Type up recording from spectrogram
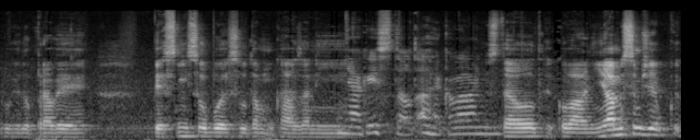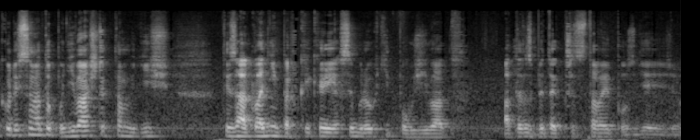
druhy dopravy, pěsní souboje jsou tam ukázaný. Nějaký stealth a hackování. stealth, hackování. Já myslím, že jako když se na to podíváš, tak tam vidíš ty základní prvky, které asi budou chtít používat a ten zbytek představí později. Že? jo.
